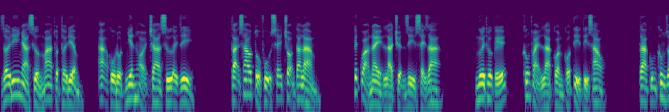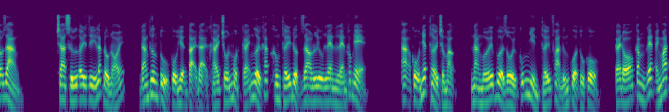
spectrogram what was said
Rời đi nhà xưởng ma thuật thời điểm ạ à, cô đột nhiên hỏi cha sứ ấy gì? Tại sao tổ phụ sẽ chọn ta làm? Kết quả này là chuyện gì xảy ra? Người thừa kế không phải là còn có tỷ tỷ sao? Ta cũng không rõ ràng cha sứ ấy gì lắc đầu nói đáng thương tủ cổ hiện tại đại khái trốn một cái người khác không thấy được giao lưu len lén khóc nhẹ. Ạ à, cổ nhất thời trầm mặc nàng mới vừa rồi cũng nhìn thấy phản ứng của tủ cổ cái đó căm ghét ánh mắt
